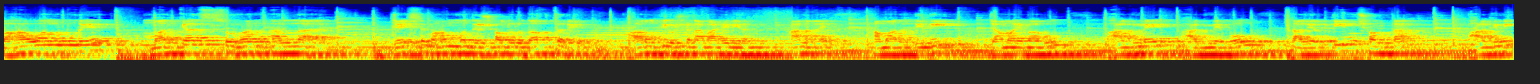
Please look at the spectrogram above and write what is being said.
বাহাওয়ালপুরে মার্কাজ সুবহান আল্লাহ জৈসে মোহাম্মদের সদর দপ্তরে ভারতীয় সেনাবাহিনীর থানায় আমার দিদি, জামাইবাবু, ভাগ্নে ভাগ্নে বউ, তাদের তিন সন্তান, ভাগ্নি,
